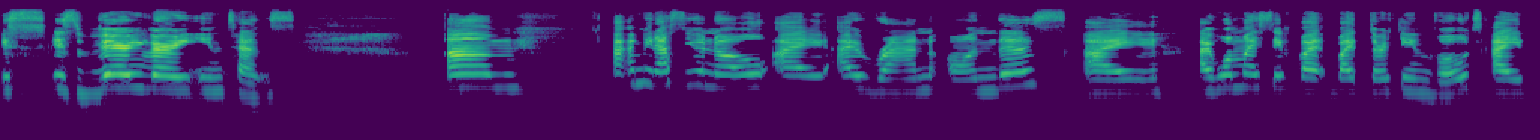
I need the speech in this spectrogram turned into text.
it's it's very, very intense. Um I mean, as you know, I I ran on this. I I won my seat by, by 13 votes. I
